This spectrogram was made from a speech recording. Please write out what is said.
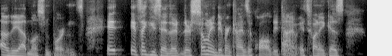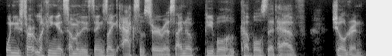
of the utmost importance. It, it's like you said, there, there's so many different kinds of quality time. It's funny because when you start looking at some of these things like acts of service, I know people, couples that have children,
